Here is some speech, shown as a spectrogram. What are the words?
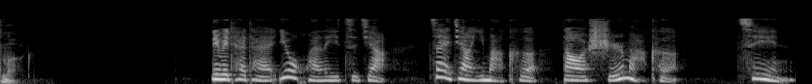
mark。那位太太又还了一次价，再降一马克到十马克，zehn。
